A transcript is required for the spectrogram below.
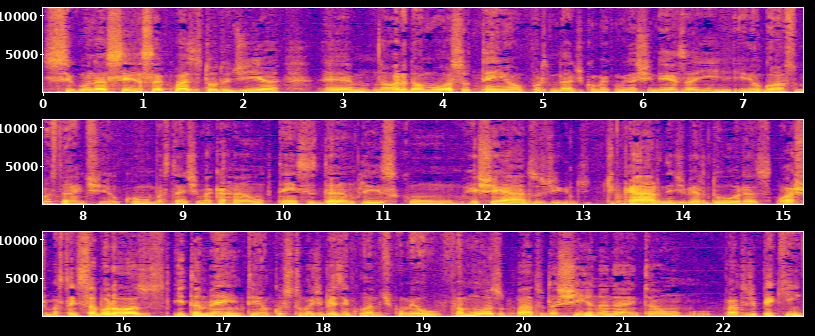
segunda a sexta quase todo dia é, na hora do almoço tenho a oportunidade de comer comida chinesa e, e, eu gosto bastante. Eu como bastante macarrão, tem esses dumplings com recheados de, de, de, carne, de verduras, eu acho bastante saborosos. E também tenho o costume de vez em quando de comer o famoso pato da China, né? Então, o pato de Pequim,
